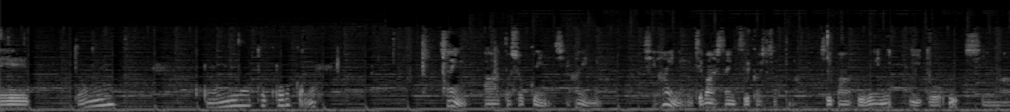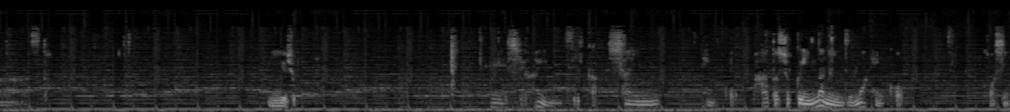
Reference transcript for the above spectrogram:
えー、っと、こんなところかな。社員、パート職員、支配人。支配人一番下に追加しちゃったな。一番上に移動しますと。よいしょ。えー、支配人追加、社員変更、パート職員の人数も変更。更新。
